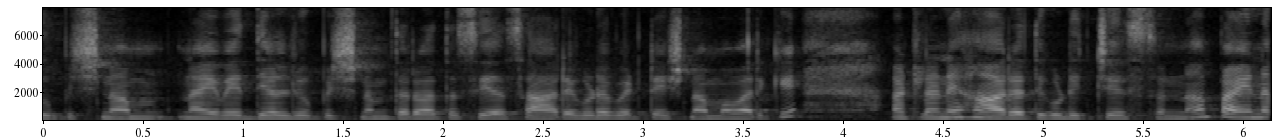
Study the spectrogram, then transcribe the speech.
చూపించినాం నైవేద్యాలు చూపించినాం తర్వాత సి- కూడా పెట్టేసిన అమ్మవారికి అట్లనే హారతి కూడా ఇచ్చేస్తున్నా. పైన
